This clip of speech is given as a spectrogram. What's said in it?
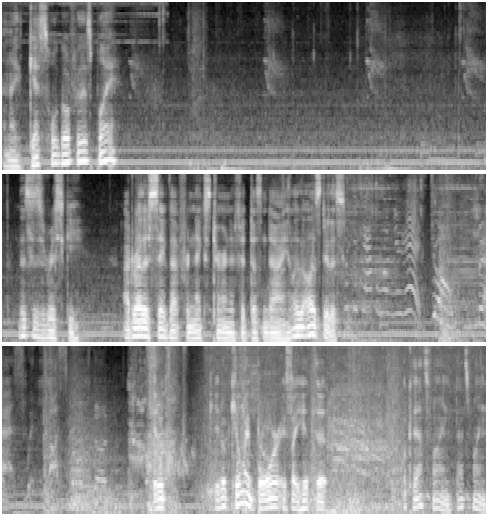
and I guess we'll go for this play. This is risky. I'd rather save that for next turn if it doesn't die. Let- Let's do this. This apple on your head. Don't mess with Cusco. It'll it'll kill my boar if I hit the. Okay, that's fine. That's fine.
